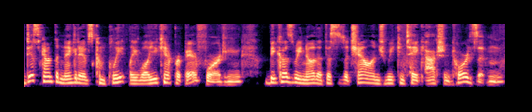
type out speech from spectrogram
discount the negatives completely, well, you can't prepare for it. And because we know that this is a challenge, we can take action towards it. And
